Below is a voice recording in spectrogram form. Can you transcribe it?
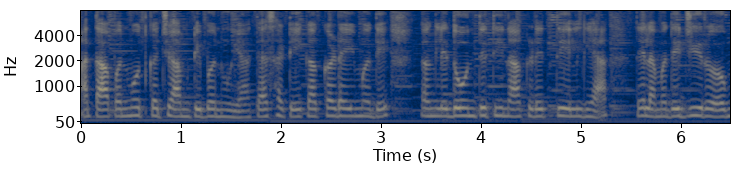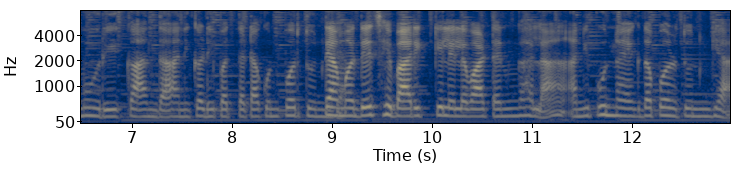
आता आपण मोदकाची आमटी बनवूया. त्यासाठी एका कढईमध्ये चांगले दोन ते तीन आकडे तेल घ्या. तेलामध्ये जिरं मोहरी कांदा आणि कढीपत्ता टाकून परतून त्यामध्येच हे बारीक केलेलं वाटण घाला आणि पुन्हा एकदा परतून घ्या.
